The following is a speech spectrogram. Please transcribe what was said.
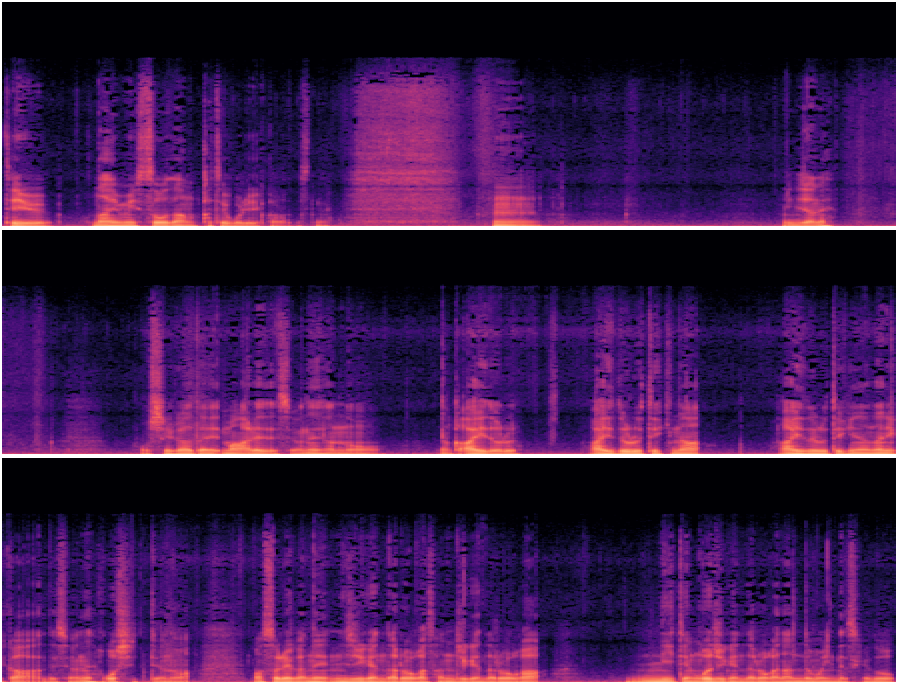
ていう、お悩み相談カテゴリーからですね。うん。いいんじゃね推しが大、まああれですよね。あの、なんかアイドル。アイドル的な、アイドル的な何かですよね。推しっていうのは。まあそれがね、2次元だろうが3次元だろうが、2.5次元だろうが何でもいいんですけど、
